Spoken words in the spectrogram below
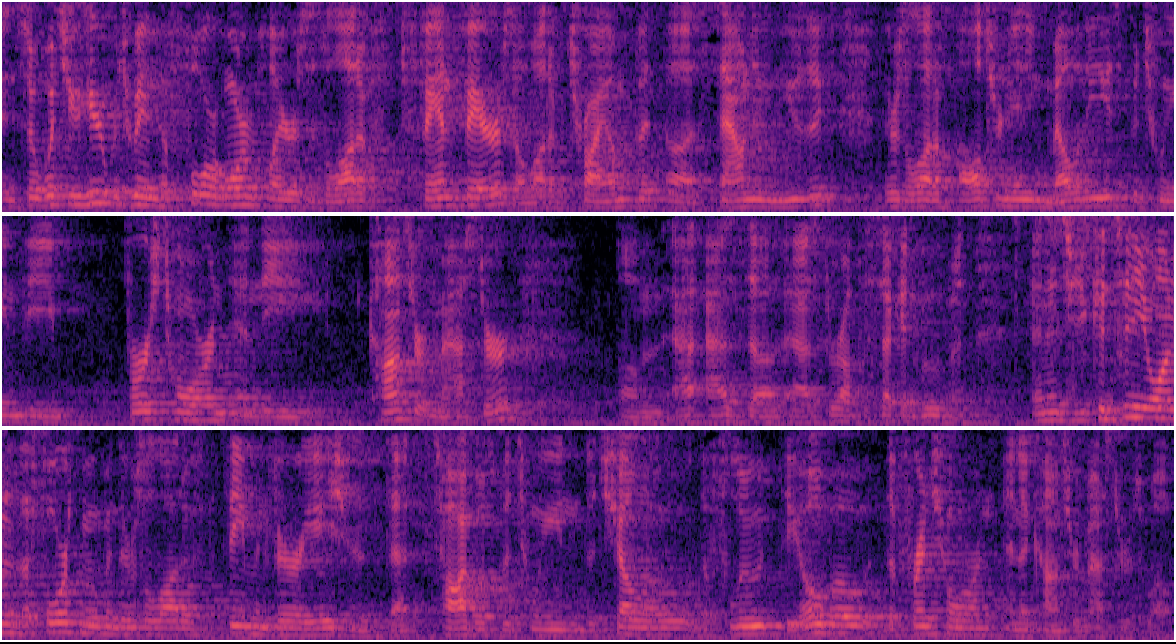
and so what you hear between the four horn players is a lot of fanfares, a lot of triumphant uh, sounding music. There's a lot of alternating melodies between the first horn and the concertmaster um, as, uh, as throughout the second movement. And as you continue on to the fourth movement, there's a lot of theme and variation that toggles between the cello, the flute, the oboe, the French horn, and a concertmaster as well.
